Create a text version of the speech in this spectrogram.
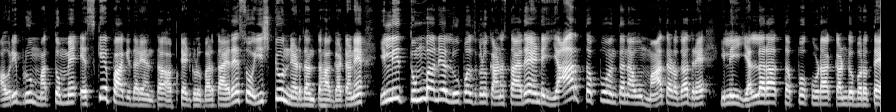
ಅವರಿಬ್ರು ಮತ್ತೊಮ್ಮೆ ಎಸ್ಕೇಪ್ ಆಗಿದ್ದಾರೆ ಅಂತ ಅಪ್ಡೇಟ್ಗಳು ಬರ್ತಾ ಇದೆ. ಸೊ ಇಷ್ಟು ನಡೆದಂತಹ ಘಟನೆ. ಇಲ್ಲಿ ತುಂಬಾನೇ ಲೂಪಲ್ಸ್ಗಳು ಕಾಣಿಸ್ತಾ ಇದೆ. ಅಂಡ್ ಯಾರು ತಪ್ಪು ಅಂತ ನಾವು ಮಾತಾಡೋದಾದ್ರೆ ಇಲ್ಲಿ ಎಲ್ಲರ ತಪ್ಪು ಕೂಡ ಕಂಡು ಬರುತ್ತೆ.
